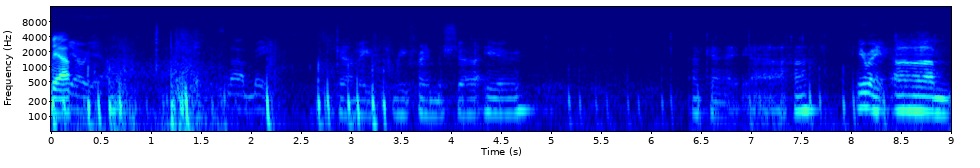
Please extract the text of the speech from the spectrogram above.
yeah. Yo, yeah. It's not me. Okay, let me reframe the shot here. Okay, uh huh. Here, wait. Um,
